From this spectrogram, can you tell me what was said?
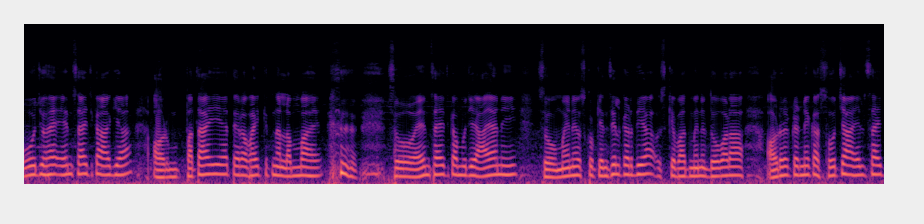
वो जो है एम साइज़ का आ गया, और पता ही है तेरा भाई कितना लंबा है। सो एम साइज़ का मुझे आया नहीं। सो मैंने उसको कैंसिल कर दिया। उसके बाद मैंने दोबारा ऑर्डर करने का सोचा L size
